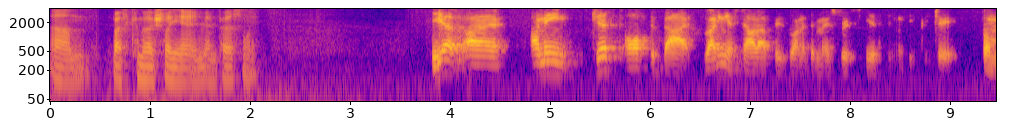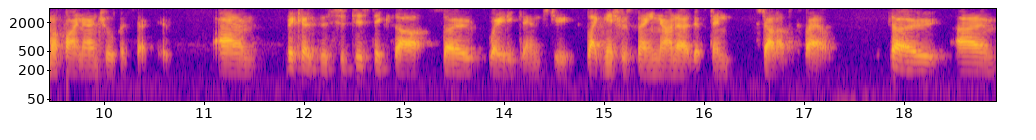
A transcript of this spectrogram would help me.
um, both commercially and, and personally. Yeah, I I mean just off the bat, running a startup is one of the most riskiest things you could do from a financial perspective. Um, because the statistics are so weighed against you. Like Nish was saying, nine out of 10 startups fail. So um,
